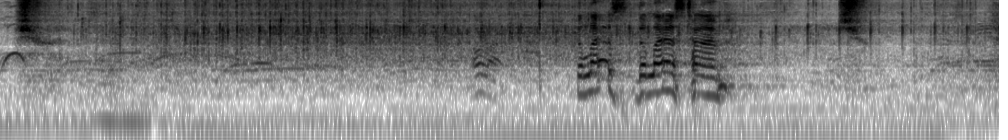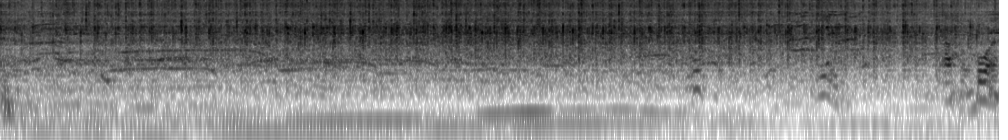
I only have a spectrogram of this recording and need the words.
Whew. All right. The last, the last time. Boy.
